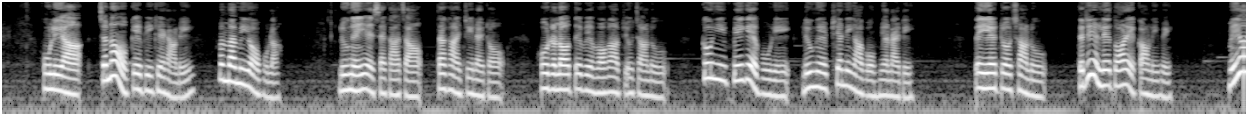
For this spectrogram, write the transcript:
။ဟိုလေကကျွန်တော်ကိုကဲပေးခဲ့တာလေ။မမှတ်မိတော့ဘူးလား။လူငယ်ရဲ့စကားကြောင့်တက်ခိုင်ကြည့်လိုက်တော့ဟိုတလောတစ်ပင်ဘောကပြုတ်ကြလို့ ကိုကြီးပေးခဲ့ဘူးတဲ့လူငယ်ဖြစ်နေရကိုမြင်လိုက်တယ်။တရေတော့ချလို့တတိလဲသွားတဲ့ကောင်လေးပဲ။မင်းက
